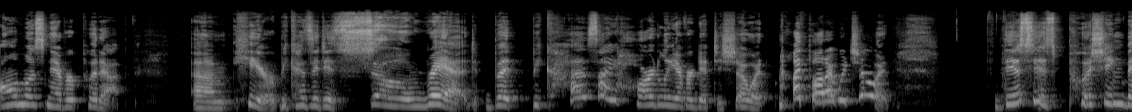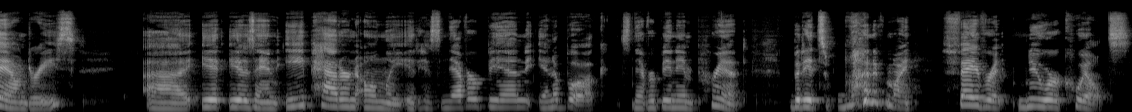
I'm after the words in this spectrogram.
almost never put up um, here because it is so red. But because I hardly ever get to show it, I thought I would show it. This is Pushing Boundaries. Uh, it is an e pattern only. It has never been in a book, it's never been in print, but it's one of my favorite newer quilts.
